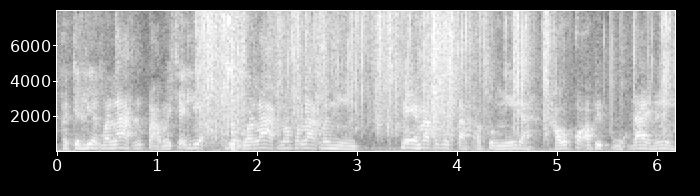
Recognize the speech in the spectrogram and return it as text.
เขาจะเรียกว่ารากหรือเปล่าไม่ใช่เรียกเรียกว่ารากเนาะเพราะรากไม่มีแม่เอมาก็จะตัดเอาตรงนี้ค่ะเขาก็เอาไปปลูกได้นะนี่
